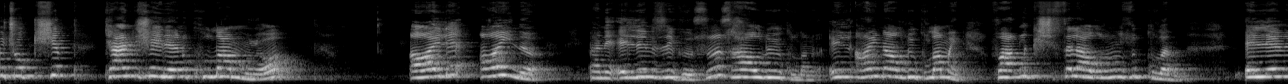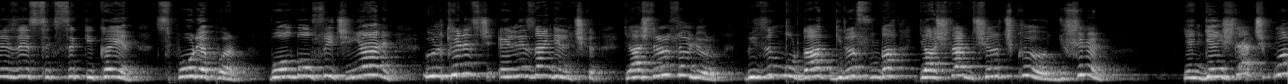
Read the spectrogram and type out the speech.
birçok kişi kendi şeylerini kullanmıyor. Aile aynı hani ellerinizi yıkıyorsunuz havluyu kullanıyor. El, aynı havluyu kullanmayın. Farklı kişisel havlunuzu kullanın. Ellerinizi sık sık yıkayın. Spor yapın. Bol bol su için. Yani ülkeniz için elinizden gelin çıkın. Yaşlara söylüyorum. Bizim burada Giresun'da yaşlar dışarı çıkıyor. Düşünün. Yani gençler çıkmıyor,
